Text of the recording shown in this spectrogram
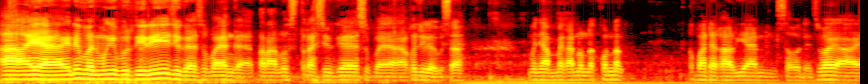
Ah ya ini buat menghibur diri juga supaya nggak terlalu stres juga supaya aku juga bisa menyampaikan unek-unek kepada kalian. So that's why I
